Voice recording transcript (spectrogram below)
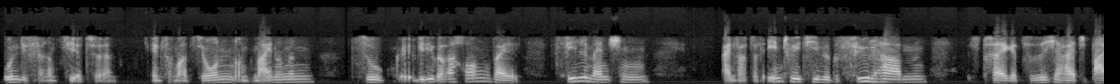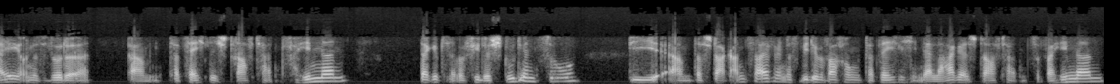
undifferenzierte Informationen und Meinungen zu Videoüberwachung, weil viele Menschen einfach das intuitive Gefühl haben, es träge zur Sicherheit bei und es würde ähm, tatsächlich Straftaten verhindern. Da gibt es aber viele Studien zu, die ähm, das stark anzweifeln, dass Videoüberwachung tatsächlich in der Lage ist, Straftaten zu verhindern.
